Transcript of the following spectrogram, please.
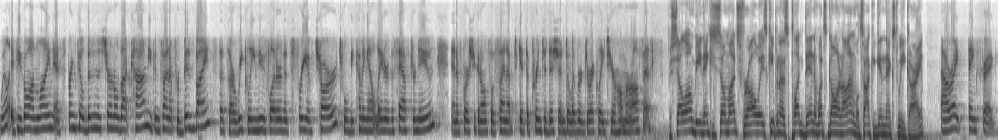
Well, if you go online at springfieldbusinessjournal.com, you can sign up for BizBytes. That's our weekly newsletter that's free of charge. We'll be coming out later this afternoon. And of course, you can also sign up to get the print edition delivered directly to your home or office. Michelle Ownbey, thank you so much for always keeping us plugged in and what's going on. We'll talk again next week, all right? All right. Thanks, Greg.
